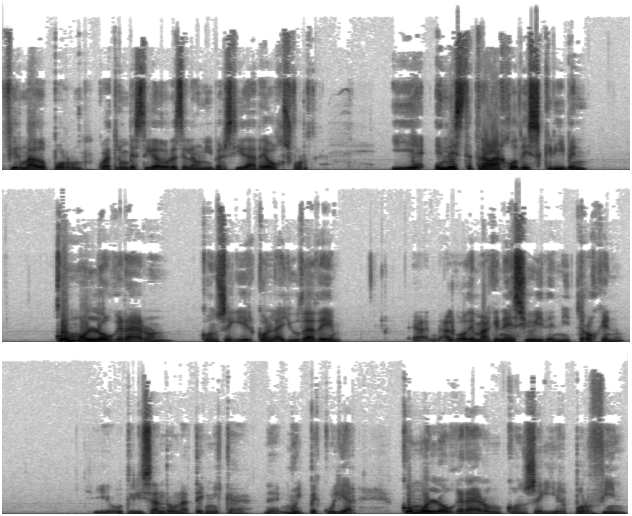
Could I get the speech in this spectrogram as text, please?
firmado por cuatro investigadores de la Universidad de Oxford y en este trabajo describen cómo lograron conseguir con la ayuda de algo de magnesio y de nitrógeno, utilizando una técnica muy peculiar, cómo lograron conseguir por fin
